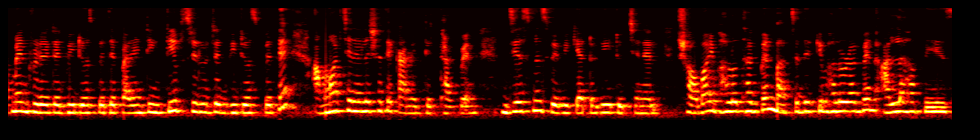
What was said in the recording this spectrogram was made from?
ডেভেলপমেন্ট রিলেটেড ভিডিওস পেতে প্যারেন্টিং টিপস রিলেটেড ভিডিওস পেতে আমার চ্যানেলের সাথে কানেক্টেড থাকবেন। জেসমিস বেবি ক্যাটক ইউটিউব চ্যানেল সবাই ভালো থাকবেন, বাচ্চাদেরকে ভালো রাখবেন। আল্লাহ হাফিজ।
